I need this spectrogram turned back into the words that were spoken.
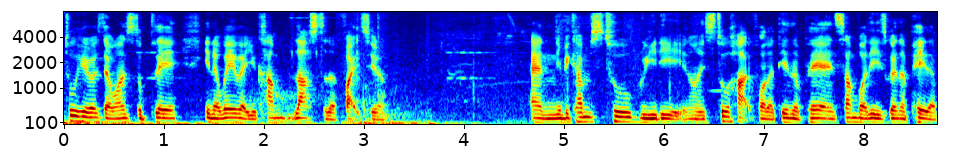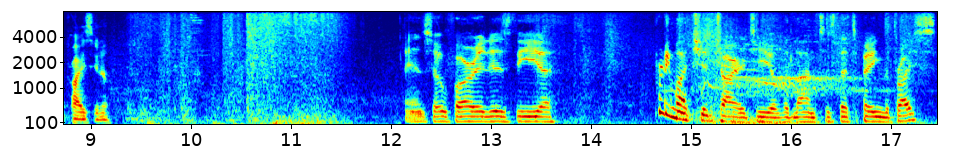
two heroes that wants to play in a way where you come last to the fights, you know. And it becomes too greedy, you know. It's too hard for the team to play, and somebody is going to pay the price, you know. And so far, it is the uh, pretty much entirety of Atlantis that's paying the price.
